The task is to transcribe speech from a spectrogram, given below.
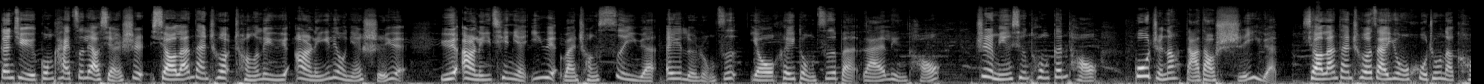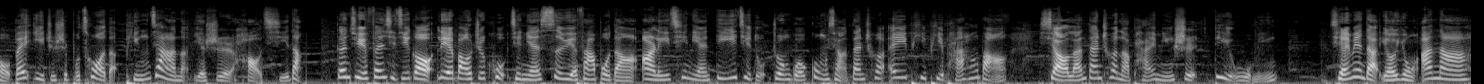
根据公开资料显示，小蓝单车成立于二零一六年十月，于二零一七年一月完成四亿元 A 轮融资，由黑洞资本来领投，智明星通跟投，估值呢达到十亿元。小蓝单车在用户中的口碑一直是不错的，评价呢也是好骑的。根据分析机构猎豹智库今年四月发布的《二零一七年第一季度中国共享单车 APP 排行榜》，小蓝单车呢排名是第五名，前面的有永安呐，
